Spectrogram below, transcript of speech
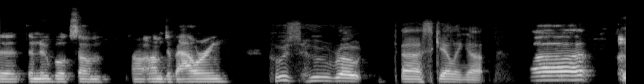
the the new books I'm uh, I'm devouring. Who's who wrote uh, Scaling Up? Uh,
